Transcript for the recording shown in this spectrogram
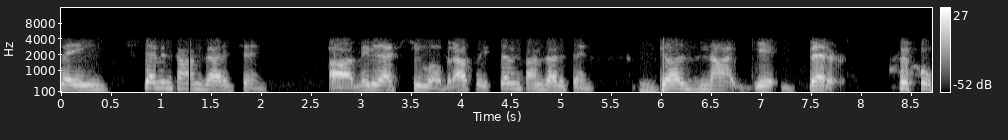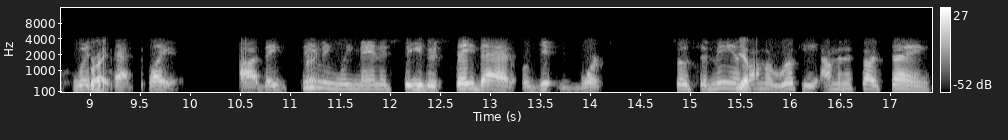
say seven times out of ten, uh, maybe that's too low, but I'll say seven times out of ten, does not get better with Right. that player. Uh, they Right. seemingly manage to either stay bad or get worse. So to me, if Yep. I'm a rookie, I'm going to start saying,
